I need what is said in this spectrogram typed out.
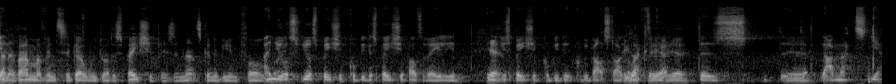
And if I'm having to go with what a spaceship is, and that's going to be informed. and by- your, your spaceship could be the spaceship out of Alien. Yeah. Your spaceship could be the, could be Battlestar Exactly, Galactica. yeah, yeah. There's, the, the- and that's yeah,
